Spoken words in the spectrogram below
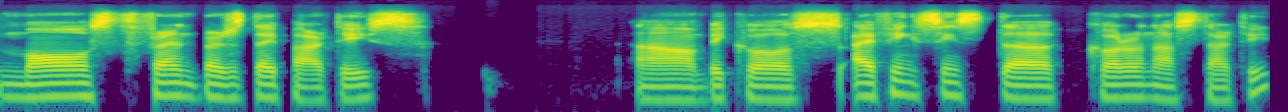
most friend birthday parties uh, because I think since the corona started,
